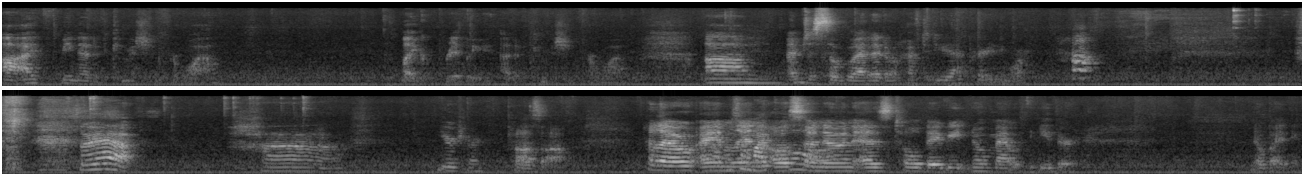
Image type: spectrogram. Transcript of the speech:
I've been out of commission for a while. Like really out of commission for a while. Um, I'm just so glad I don't have to do that part anymore. Ha! so yeah, Ha. your turn. Pause off. Hello, I am Lynn, also paw. known as Toll Baby. No mouth either. No biting.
